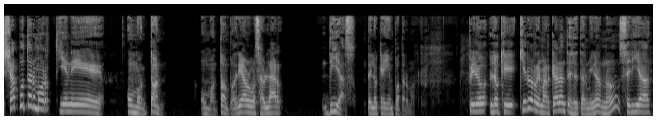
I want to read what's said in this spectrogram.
ya Pottermore tiene un montón. Un montón. Podríamos hablar días de lo que hay en Pottermore. Pero lo que quiero remarcar antes de terminar, ¿no? Sería.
